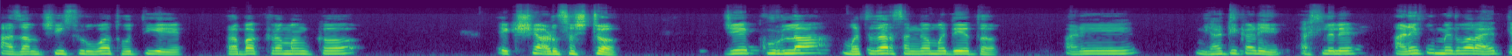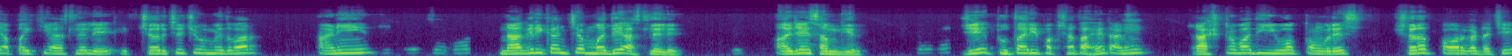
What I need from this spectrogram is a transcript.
आज आमची सुरुवात होतीये प्रभाग क्रमांक एकशे अडुसष्ट जे कुर्ला मतदारसंघामध्ये येतं. आणि ह्या ठिकाणी असलेले अनेक उमेदवार आहेत. त्यापैकी असलेले चर्चेचे उमेदवार आणि नागरिकांच्या मध्ये असलेले अजय समगीर जे तुतारी पक्षात आहेत आणि राष्ट्रवादी युवक काँग्रेस शरद पवार गटाचे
